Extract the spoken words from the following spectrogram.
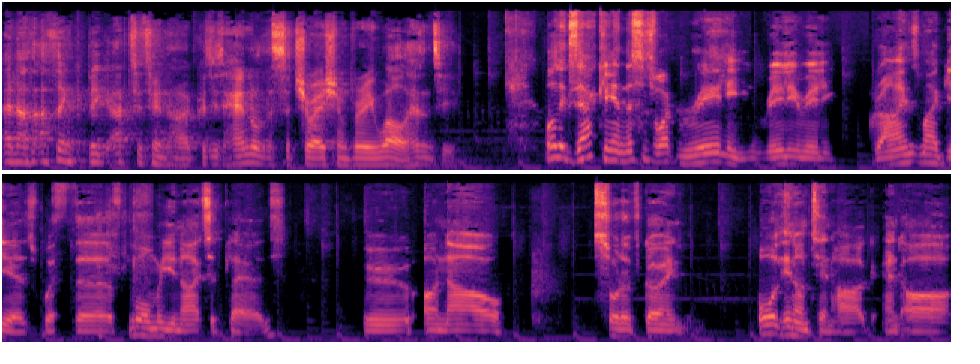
And I, I think big up to Ten Hag because he's handled the situation very well, hasn't he? Well, exactly. And this is what really, really, really grinds my gears with the former United players who are now sort of going all in on Ten Hag and are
